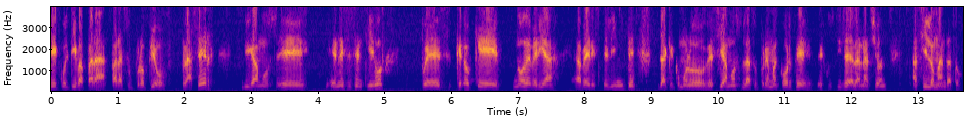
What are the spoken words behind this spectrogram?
que cultiva para, para su propio placer. Digamos, eh, en ese sentido, pues creo que no debería haber este límite, ya que como lo decíamos, la Suprema Corte de Justicia de la Nación así lo mandató.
